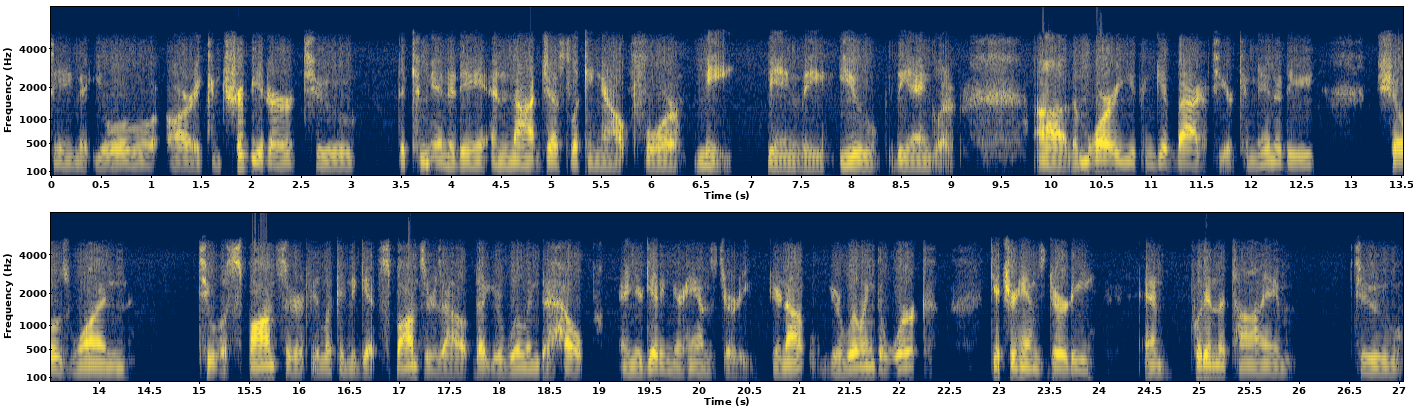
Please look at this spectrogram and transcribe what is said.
seeing that you are a contributor to the community and not just looking out for me being the you, the angler. Uh, the more you can give back to your community shows one to a sponsor if you're looking to get sponsors out that you're willing to help and you're getting your hands dirty. You're not you're willing to work, get your hands dirty and put in the time to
